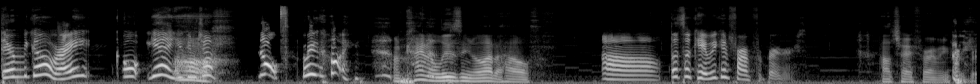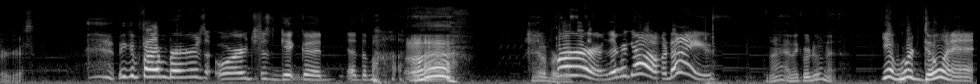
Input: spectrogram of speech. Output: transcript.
There we go. Right? Oh, yeah. You can jump. Oh, No, where are you going? I'm kind of losing a lot of health. Oh, that's okay. We can farm for burgers. I'll try farming for burgers. We can farm burgers or just get good at the bottom. Ugh. I got a burger. Burger. There we go. Nice. All right, I think we're doing it. Yeah, we're doing it.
